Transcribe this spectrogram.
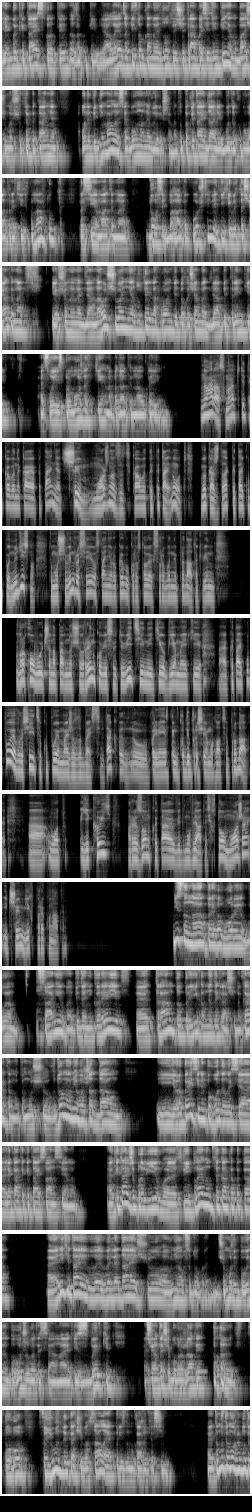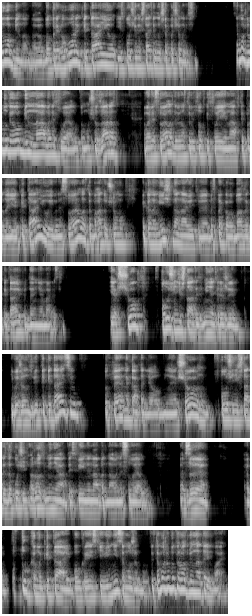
якби Китай скоротив закупівлі. Але за підсумками зустрічі Трампа і Сі Цзіньпіня ми бачимо, що це питання або не піднімалося, або воно не вирішено. Тобто Китай далі буде купувати російську нафту. Росія матиме досить багато коштів, яких і вистачатиме, якщо не для нарощування зусиль на фронті, то хоча б для підтримки е, своєї спроможності нападати на Україну. Ну, гаразд, у мене тоді таке виникає питання, чим можна зацікавити Китай? Ну, от ви кажете, так, Китай купує. Ну, дійсно, тому що він Росію останні роки використовує як сировинний придаток. Він, враховуючи, напевно, що ринкові світові ціни і ті об'єми, які е, Китай купує, в Росії це купує майже за безцінь, так? Ну, в порівнянні з тим, куди б Росія могла це продати. А, от який резон Китаю відмовлятись? Хто може і чим їх переконати? Дійсно, на переговори в Пусані, в Південній Кореї, е, Трамп приїхав не з найкращими картами, тому що вдома в нього шатдаун, і європейці не погодилися лякати Китай санкціями. Е, Китай вже провів е, свій пленум ЦК КПК, е, і Китай виглядає, що в нього все добре. Чому ж він повинен погоджуватися на якісь збитки чи на те, щоб ображати свого союзника чи васала, як по-різному кажуть Росію. Е, Тому це може бути обміном, бо переговори Китаю і Сполучених Штатів лише почалися. Це може бути обмін на Венесуелу, тому що зараз Венесуела 90% своєї нафти продає Китаю, і Венесуела це багато в чому економічна, навіть е, безпекова база Китаю Південній Америці. Якщо Сполучені Штати змінять режим і виженуть звідти китайців, то це не карта для обміну. Якщо Сполучені Штати захочуть розміняти свій напад на Венесуелу з е, поступками Китаю по українській війні, це може бути. Це може бути розмін на Тайвань.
